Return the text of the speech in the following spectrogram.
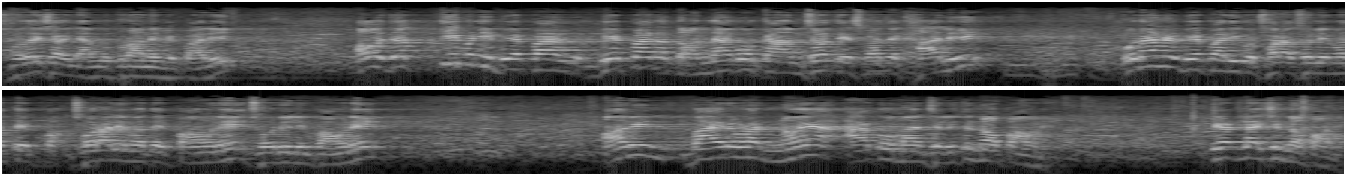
छँदैछ अहिले हाम्रो पुरानो व्यापारी। अब जति पनि व्यापार व्यापार र धन्दाको काम छ त्यसमा चाहिँ खालि पुरानो व्यापारीको छोराछोरीले मात्रै छोराले मात्रै पाउने छोरीले पाउने अनि बाहिरबाट नयाँ आएको मान्छेले चाहिँ नपाउने। ट्रेडलाई चाहिँ नपाउने।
